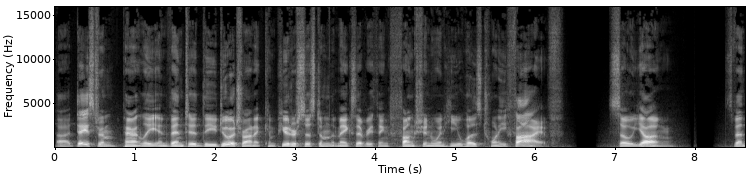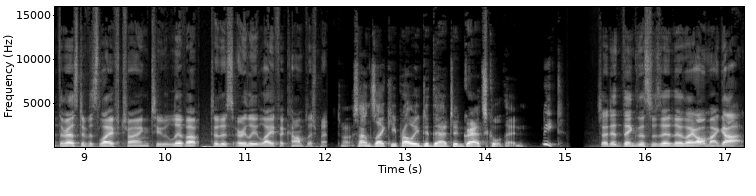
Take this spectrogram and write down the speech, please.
Uh, Daystrom apparently invented the Duotronic computer system that makes everything function when he was 25. So young. Spent the rest of his life trying to live up to this early life accomplishment. Oh, sounds like he probably did that in grad school then. Neat. So I did think this was it. They're like, oh my god,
